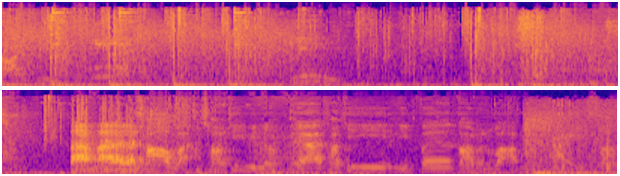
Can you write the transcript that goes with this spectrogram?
ตายทียิงตามมาแล้วกันชอบอะ ชอบที่วินโดว์เออชอบที่ริปเปอร์ตอนมันวาร์ปมันไกลปั๊บ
